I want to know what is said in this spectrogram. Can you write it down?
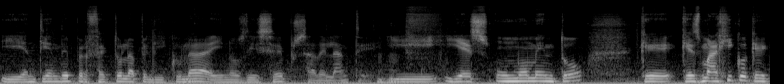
y entiende perfecto la película y nos dice, pues adelante. y, y es un momento que, que es mágico, que,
